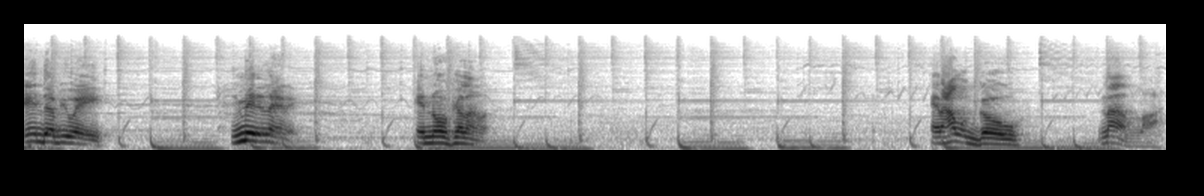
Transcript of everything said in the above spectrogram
NWA Mid Atlantic in North Carolina. And I would go, not a lot.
